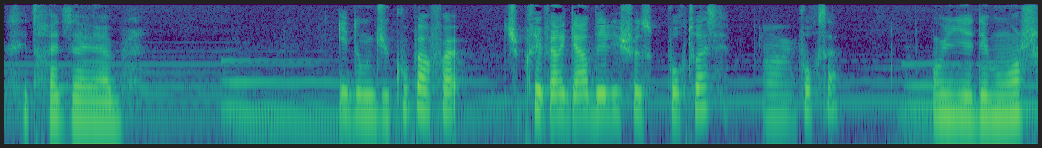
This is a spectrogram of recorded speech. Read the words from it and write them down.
c'est très désagréable. Et donc du coup, parfois, tu préfères garder les choses pour toi, c'est pour ça? Oui, il y a des moments où je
